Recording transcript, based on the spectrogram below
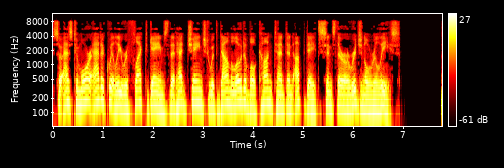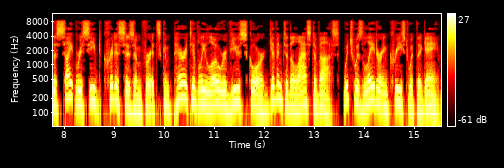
so as to more adequately reflect games that had changed with downloadable content and updates since their original release. The site received criticism for its comparatively low review score given to The Last of Us, which was later increased with the game's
